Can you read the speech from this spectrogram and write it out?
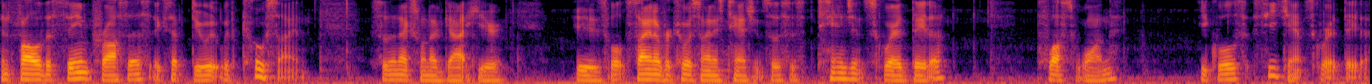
and follow the same process except do it with cosine. So the next one I've got here is, well, sine over cosine is tangent. So this is tangent squared theta plus 1 equals secant squared theta.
